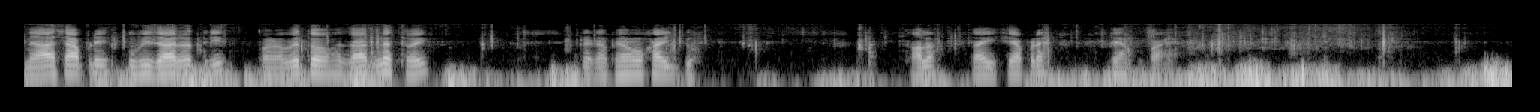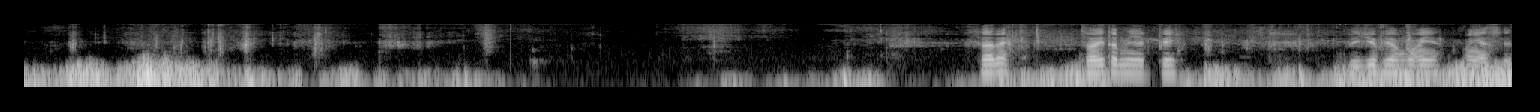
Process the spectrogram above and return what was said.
ને આ છે આપણી ઊભી જાર હતી પણ હવે તો જાર નથી રહી એટલે ભેહું ખાઈ ગયું. હાલો, જાય છે આપણે ભેહું પાસે. સરે, જોઈ તમે એક ભાઈ. બીજું ભેહું અહીંયા અહીંયા છે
